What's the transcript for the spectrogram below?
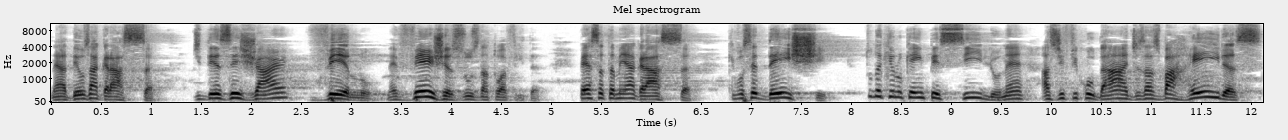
né, a Deus a graça de desejar vê-lo, né, ver Jesus na tua vida. Peça também a graça que você deixe tudo aquilo que é empecilho, né, as dificuldades, as barreiras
